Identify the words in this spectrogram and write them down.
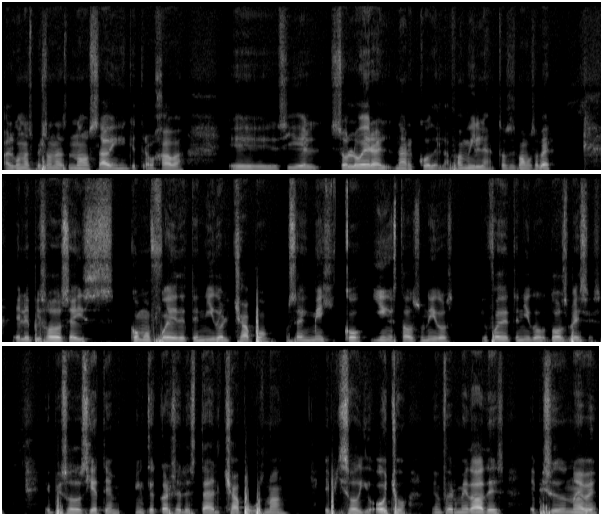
algunas personas no saben en qué trabajaba, eh, si él solo era el narco de la familia, entonces vamos a ver. El episodio 6, cómo fue detenido el Chapo, o sea, en México y en Estados Unidos, que fue detenido dos veces. Episodio 7, en qué cárcel está el Chapo Guzmán. Episodio 8, enfermedades. Episodio 9,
